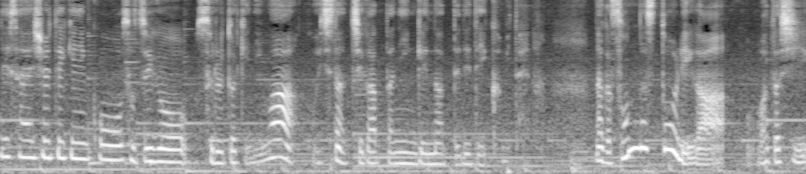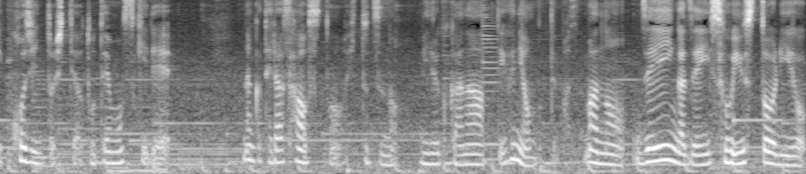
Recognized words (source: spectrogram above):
で最終的にこう卒業する時にはこう一段違った人間になって出ていくみたいななんかそんなストーリーが私個人としてはとても好きでなんかテラスハウスの一つの魅力かなっていうふうに思ってます。まあ、あの全員が全員そういうストーリーを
